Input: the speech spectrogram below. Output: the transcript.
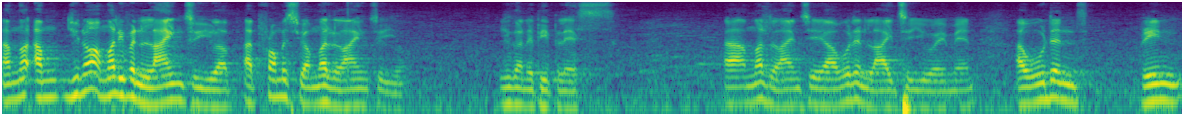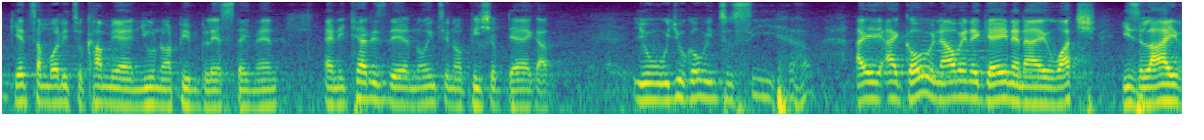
I'm not, I'm, you know, I'm not even lying to you. I, I promise you, I'm not lying to you you're going to be blessed. Uh, I'm not lying to you. I wouldn't lie to you, amen. I wouldn't bring get somebody to come here and you not be blessed, amen. And he carries the anointing of Bishop Dag. You you going to see. I, I go now and again and I watch his live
